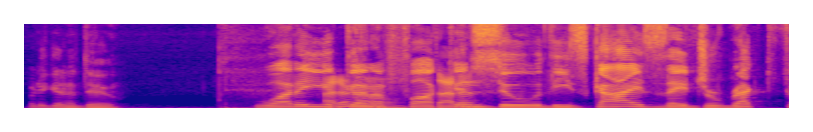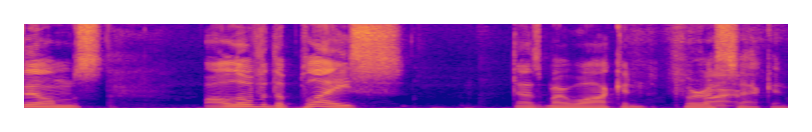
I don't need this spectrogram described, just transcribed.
what are you gonna do? What are you gonna know. fucking That is- do? These guys, they direct films all over the place. That's my walking for a second.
